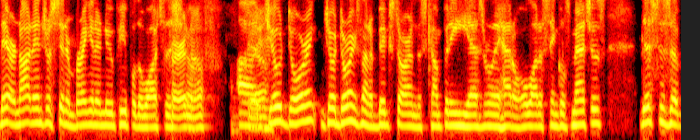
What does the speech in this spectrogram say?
They are not interested in bringing in new people to watch this Fair show. enough. Uh, Yeah. Joe Doering, Joe Doering's not a big star in this company. He hasn't really had a whole lot of singles matches. This is a,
